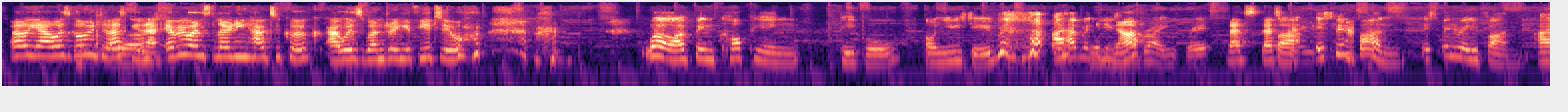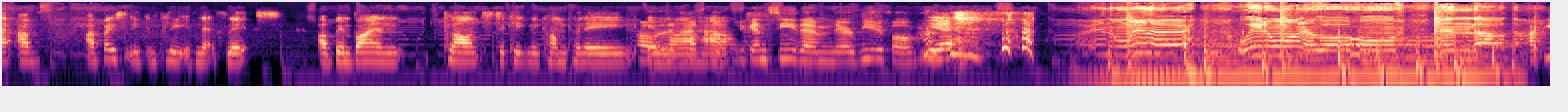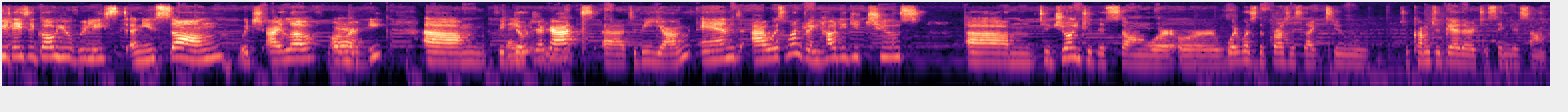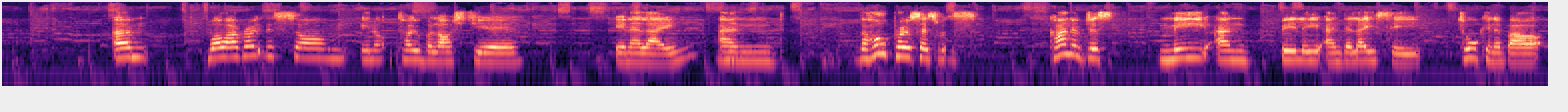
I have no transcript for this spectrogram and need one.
Oh yeah, I was going to ask you that. Everyone's learning how to cook. I was wondering if you too. well, I've been copying people on YouTube. I haven't Good used enough. my brain for it. That's that's but great. It's been fun. It's been really fun. I, I've I basically completed Netflix. I've been buying plants to keep me company oh, in my awesome. house. You can see them; they're beautiful. Yeah. a few days ago, you released a new song, which I love already. Yeah um, with Thank Doja Cat, uh, to be young. And I was wondering, how did you choose um, to join to this song, or or what was the process like to to come together to sing this song? Um, well, I wrote this song in October last year in LA, mm-hmm. and the whole process was kind of just me and Billy and Delacey talking about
